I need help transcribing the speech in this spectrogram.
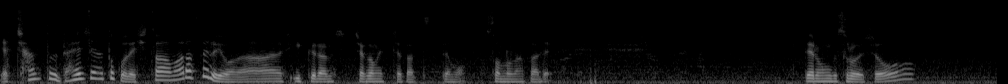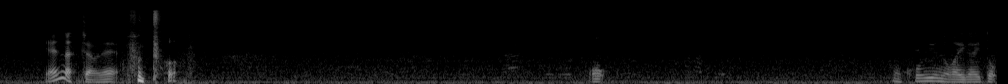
いやちゃんと大事なとこで人余らせるよないくらしっちゃかめっちゃかっつってもその中で。でロングスローでしょ？嫌になっちゃうねほんと。お。もうこういうのが意外と。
